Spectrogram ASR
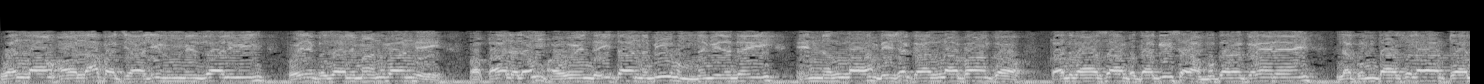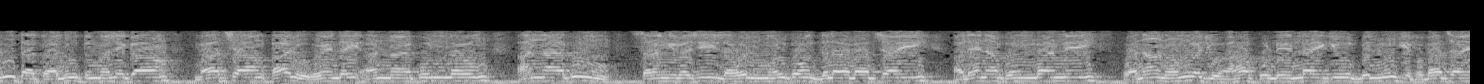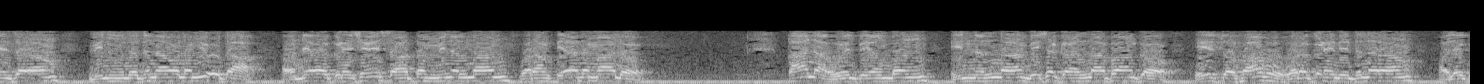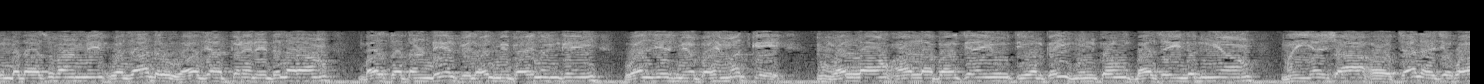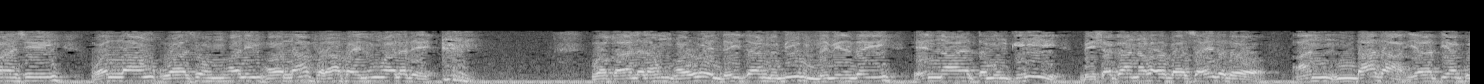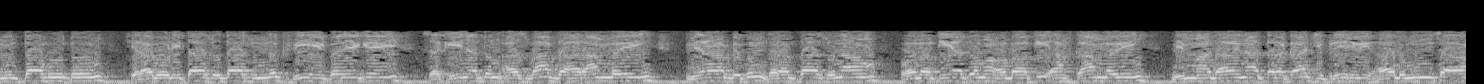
واللہ اولا پچالیم من ظالمین، پوئے بظالمان باندے. وقال لهم اوین دیتا نبیهم نبی ندئی ان اللہ بیشک اللہ پاکو قد باسا پتا کی سرا مقرر کرے لکم ملکا بادشاہ قالو اوین انا یکونو لہو، انا یکونو سرنگی بسی لہو الملکو دلہ بادشاہی، علینا ونانو امگجو احق دین لائکیو بالملکی پا بادشاہی سرا، منو لدنا ولم یعطا اور ساتم من المال، فرانق مالو۔ قالا ویل پیغمبر، ان اللہ بشک اللہ پاکو اس صفاہو ورکڑے دے دلرام علیکم بدا سبحان میں وزادہو وزیاد کرے دے دلرام بس تندیر فی العلم پہلن کی والجسم پہمت کی واللہ، اللہ پاک سے یوتی ورکی ملکوں باسید دنیا۔ من یشا او چل جخواسی واللہ واسم علم اولا فرا فیلن والدے وقال لهم اول دیتا نبیهم نبی ندی ان آیت منکی بشکا نغر باسید دو ان دادا یاتیا کم التابوتو چرا بوڑی تا سدا سندک فی پنے کے سکینتن اسباب دا حرام بئی. میرا بکم طرفتا سناو ولقیتن و باقی احکام بئی. مما دارنا ترکا چپریشوی آل موسیٰ.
